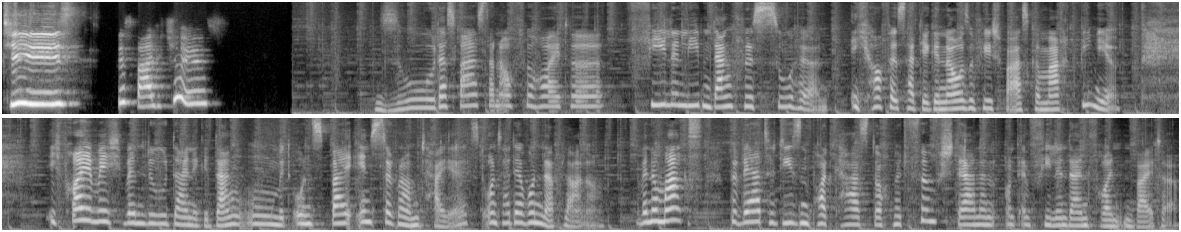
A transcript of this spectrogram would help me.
Tschüss. Bis bald. Tschüss. So, das war es dann auch für heute. Vielen lieben Dank fürs Zuhören. Ich hoffe, es hat dir genauso viel Spaß gemacht wie mir. Ich freue mich, wenn du deine Gedanken mit uns bei Instagram teilst unter der Wunderplaner. Wenn du magst, bewerte diesen Podcast doch mit 5 Sternen und empfehle deinen Freunden weiter.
